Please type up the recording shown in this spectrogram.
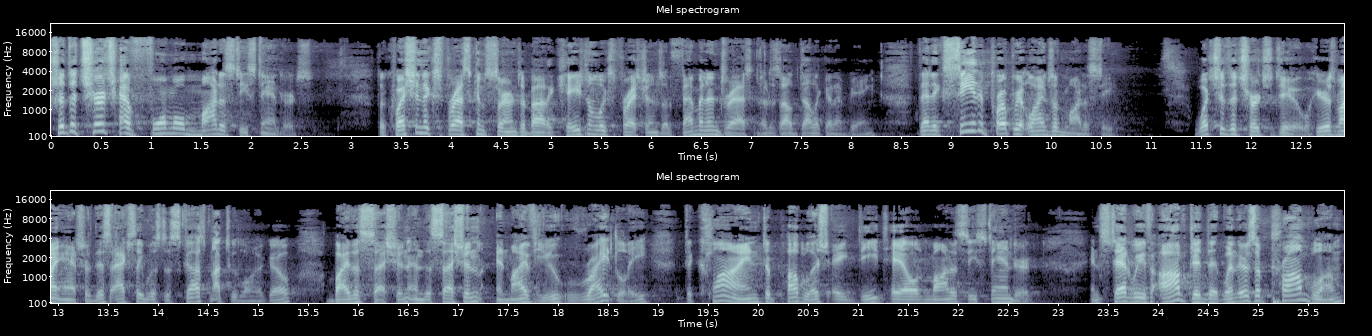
Should the church have formal modesty standards? The question expressed concerns about occasional expressions of feminine dress, notice how delicate I'm being, that exceed appropriate lines of modesty. What should the church do? Here's my answer. This actually was discussed not too long ago by the session, and the session, in my view, rightly declined to publish a detailed modesty standard. Instead, we've opted that when there's a problem,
